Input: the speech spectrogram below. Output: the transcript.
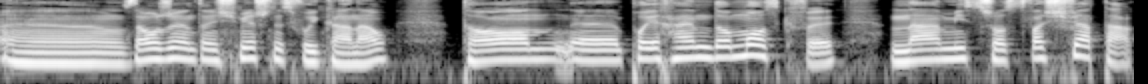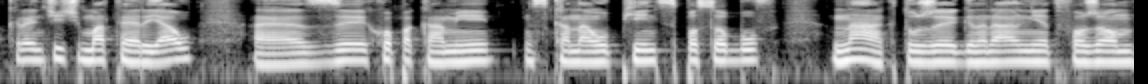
e, założyłem ten śmieszny swój kanał, to e, pojechałem do Moskwy na Mistrzostwa Świata, kręcić materiał e, z chłopakami z kanału 5 sposobów na, którzy generalnie tworzą e,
